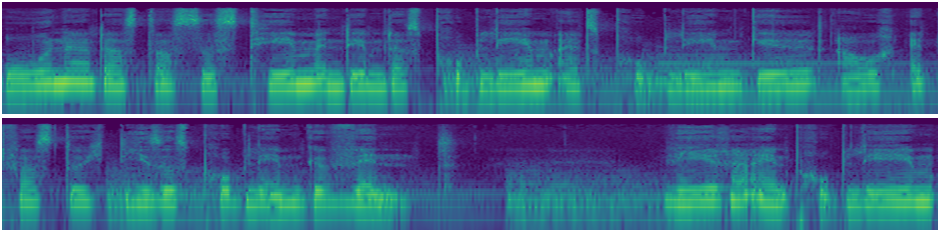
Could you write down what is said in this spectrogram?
ohne dass das System, in dem das Problem als Problem gilt, auch etwas durch dieses Problem gewinnt. Wäre ein Problem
